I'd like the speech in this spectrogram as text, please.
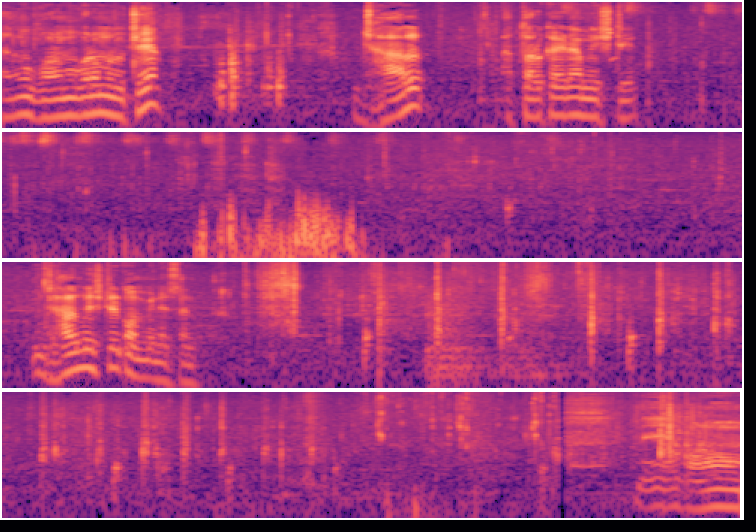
একদম গরম গরম লুচি, ঝাল আর তরকারিটা মিষ্টি। ঝাল মিষ্টির কম্বিনেশন গরম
